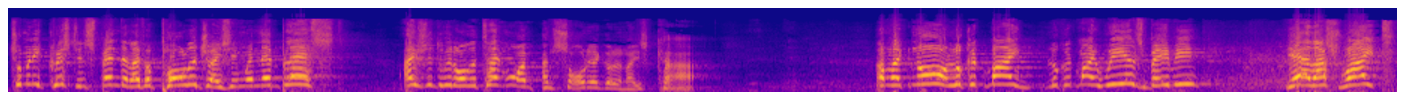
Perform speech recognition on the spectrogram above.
Too many Christians spend their life apologizing when they're blessed. I used to do it all the time. Oh, I'm, I'm sorry, I got a nice car. I'm like, no, look at my, look at my wheels, baby. Yeah, that's right.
